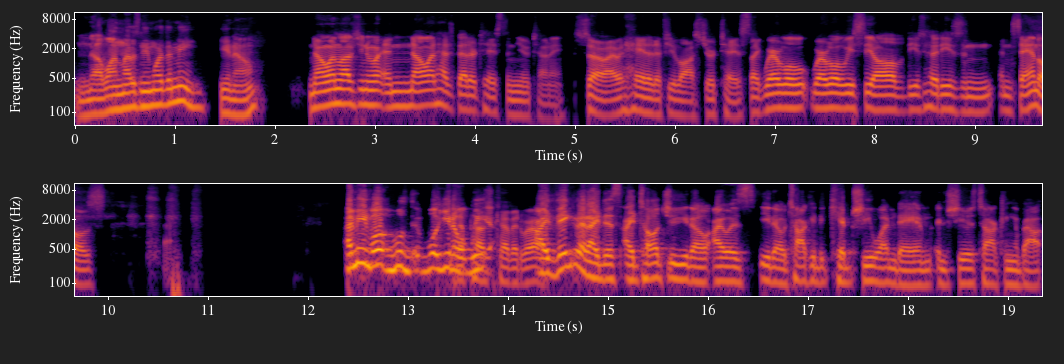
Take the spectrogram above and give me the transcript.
no one loves me more than me, you know? No one loves you more, and no one has better taste than you, Tony. So I would hate it if you lost your taste. Like, where will where will we see all of these hoodies and, and sandals? I mean, well, well, well you know, we? I think that I just I told you, you know, I was, you know, talking to Kimchi one day and, and she was talking about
